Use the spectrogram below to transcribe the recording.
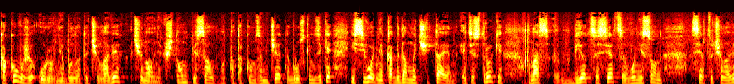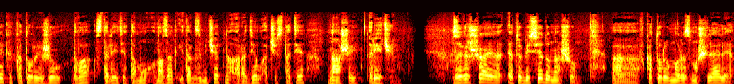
Какого же уровня был этот человек, чиновник, что он писал вот на таком замечательном русском языке. И сегодня, когда мы читаем эти строки, у нас бьется сердце в унисон сердцу человека, который жил два столетия тому назад и так замечательно ородел о чистоте нашей речи. Завершая эту беседу нашу, э, в которой мы размышляли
